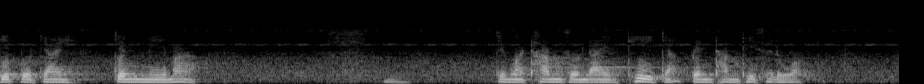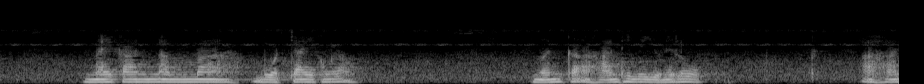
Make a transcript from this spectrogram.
จิตบวชใจ จึงมีมาก จึงว่าทำส่วนใดที่จะเป็นธรรมที่สะดวก ในการนำมาบวชใจของเรา เหมือนกับอาหารที่มีอยู่ในโลก อาหาร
